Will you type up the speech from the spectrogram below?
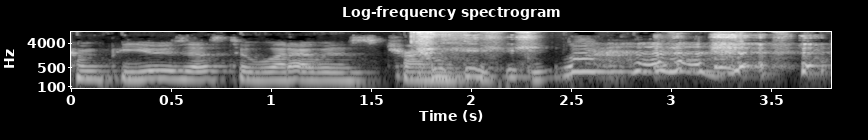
confused as to what I was trying to do.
